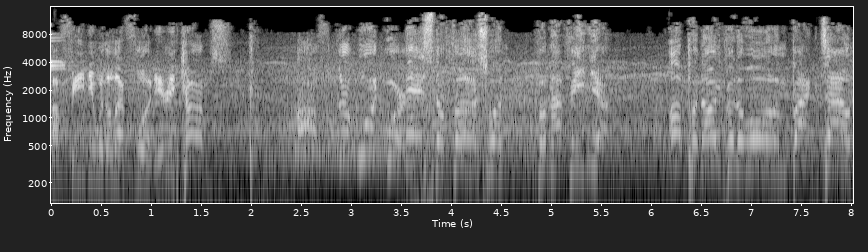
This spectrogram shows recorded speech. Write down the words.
Rafinha with the left foot. Here he comes. Off the woodwork. There's the first one from Rafinha. Up and over the wall and back down.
